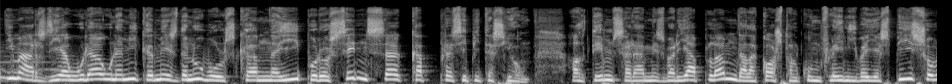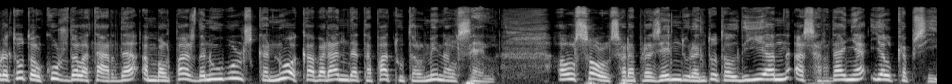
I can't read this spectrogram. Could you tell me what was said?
Dimarts hi haurà una mica més de núvols que amb ahir, però sense cap precipitació. El temps serà més variable de la costa al Conflent i Vallespí, sobretot al curs de la tarda, amb el pas de núvols que no acabaran de tapar totalment el cel. El sol serà present durant tot el dia a Cerdanya i al Capcí.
